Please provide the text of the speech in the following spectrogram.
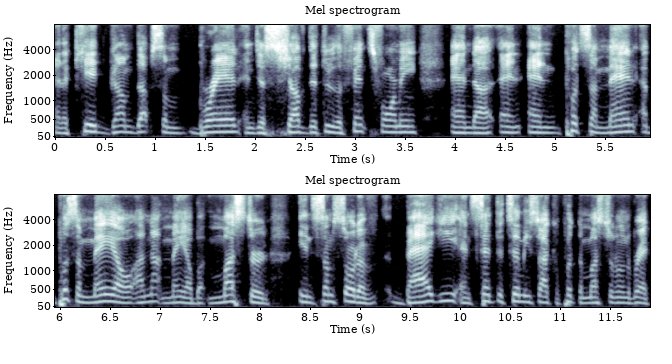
and a kid gummed up some bread and just shoved it through the fence for me and uh and and put some man put some mayo i'm uh, not mayo but mustard in some sort of baggie and sent it to me so i could put the mustard on the bread.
